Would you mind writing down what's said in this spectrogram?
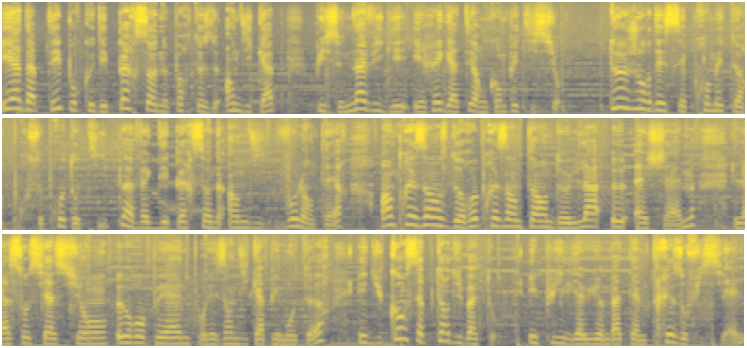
et adapté pour que des personnes porteuses de handicap puissent naviguer et régater en compétition. Deux jours d'essai prometteurs pour ce prototype avec des personnes handi volontaires en présence de représentants de l'AEHM, l'Association européenne pour les handicapés moteurs, et du concepteur du bateau. Et puis il y a eu un baptême très officiel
